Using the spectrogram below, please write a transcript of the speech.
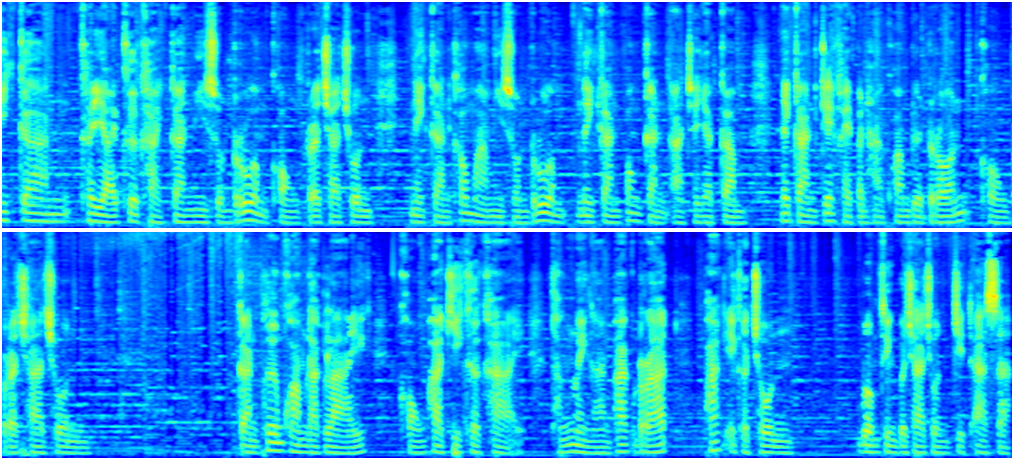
มีการขยายเครือข่ายการมีส่วนร่วมของประชาชน ในการเข้ามามีส่วนร่วม ในการป้องกันอาชญากรรม และการแก้ไขปัญหาความเดือดร้อนของประชาชน การเพิ่มความหลากหลายของภาคีเครือข่าย ทั้งหน่วยงานภาครัฐ ภาคเอกชน รวมถึงประชาชนจิตอาสา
